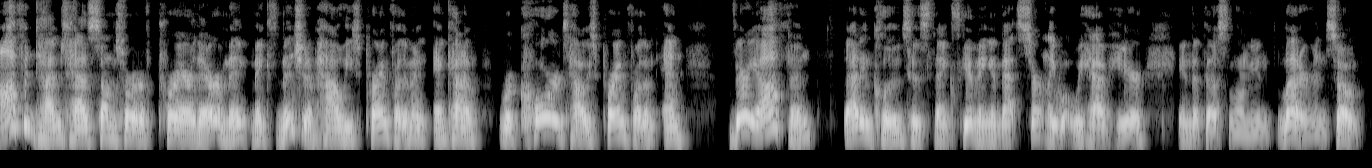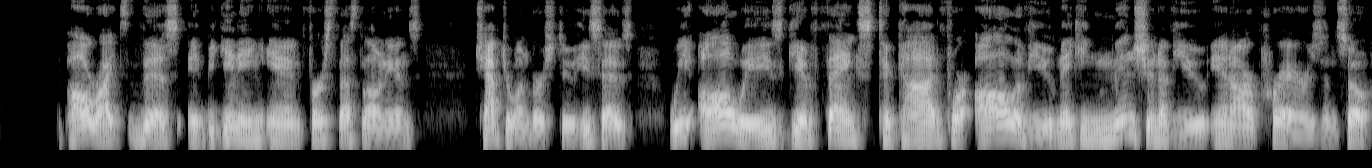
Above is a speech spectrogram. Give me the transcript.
oftentimes has some sort of prayer there, make, makes mention of how he's praying for them, and, and kind of records how he's praying for them. And very often, that includes his thanksgiving, and that's certainly what we have here in the Thessalonian letter. And so Paul writes this eh, beginning in 1 Thessalonians chapter 1 verse 2. He says, "We always give thanks to God for all of you, making mention of you in our prayers." And so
